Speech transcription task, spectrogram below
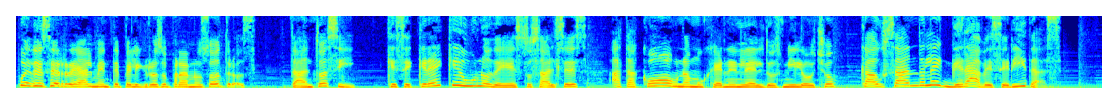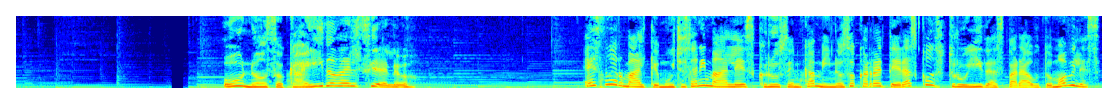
puede ser realmente peligroso para nosotros. Tanto así que se cree que uno de estos alces atacó a una mujer en el 2008, causándole graves heridas. Un oso caído del cielo. Es normal que muchos animales crucen caminos o carreteras construidas para automóviles.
